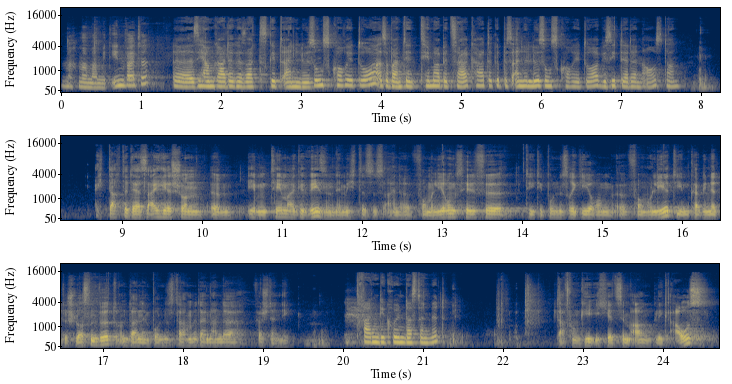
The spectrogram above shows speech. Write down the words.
Machen wir mal mit Ihnen weiter. Äh, Sie haben gerade gesagt, es gibt einen Lösungskorridor. Also beim Thema Bezahlkarte gibt es einen Lösungskorridor. Wie sieht der denn aus dann? Ich dachte, der sei hier schon ähm, eben Thema gewesen, nämlich das ist eine Formulierungshilfe, die die Bundesregierung äh, formuliert, die im Kabinett beschlossen wird und dann im Bundestag miteinander verständigt. Tragen die Grünen das denn mit? Davon gehe ich jetzt im Augenblick aus.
